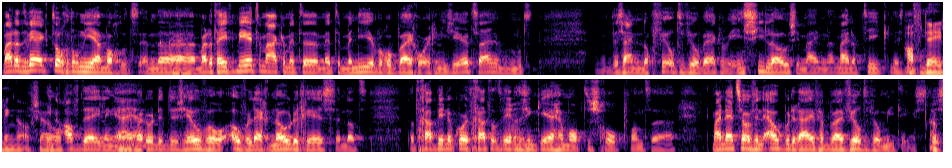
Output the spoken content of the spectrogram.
Maar dat werkt toch nog niet helemaal goed. En, eh, Maar dat heeft meer te maken met de, met de manier waarop wij georganiseerd zijn. We, moeten, we zijn nog veel te veel werken we in silo's, in mijn, mijn optiek. Dus Afdelingen of zo? in afdelingen, Ja, ja. waardoor er dus heel veel overleg nodig is. En dat, dat gaat binnenkort gaat dat weer eens een keer helemaal op de schop. Want, eh, maar net zoals in elk bedrijf hebben wij veel te veel meetings. Dus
